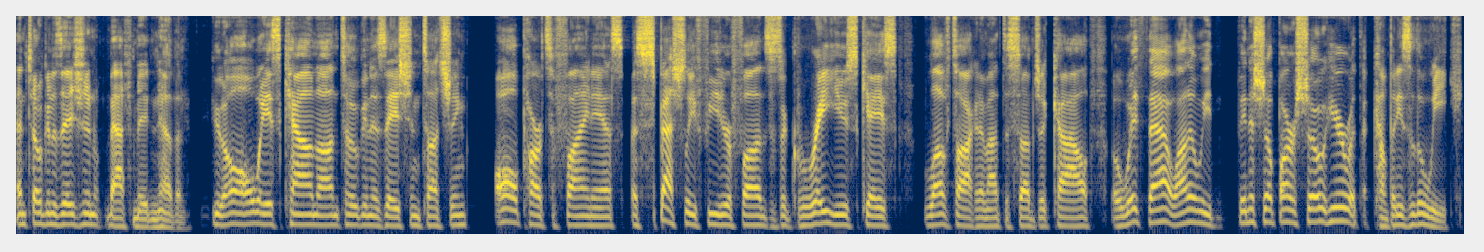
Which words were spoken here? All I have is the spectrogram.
and tokenization, match made in heaven. You can always count on tokenization touching all parts of finance, especially feeder funds. It's a great use case. Love talking about the subject, Kyle. But with that, why don't we finish up our show here with the companies of the week?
